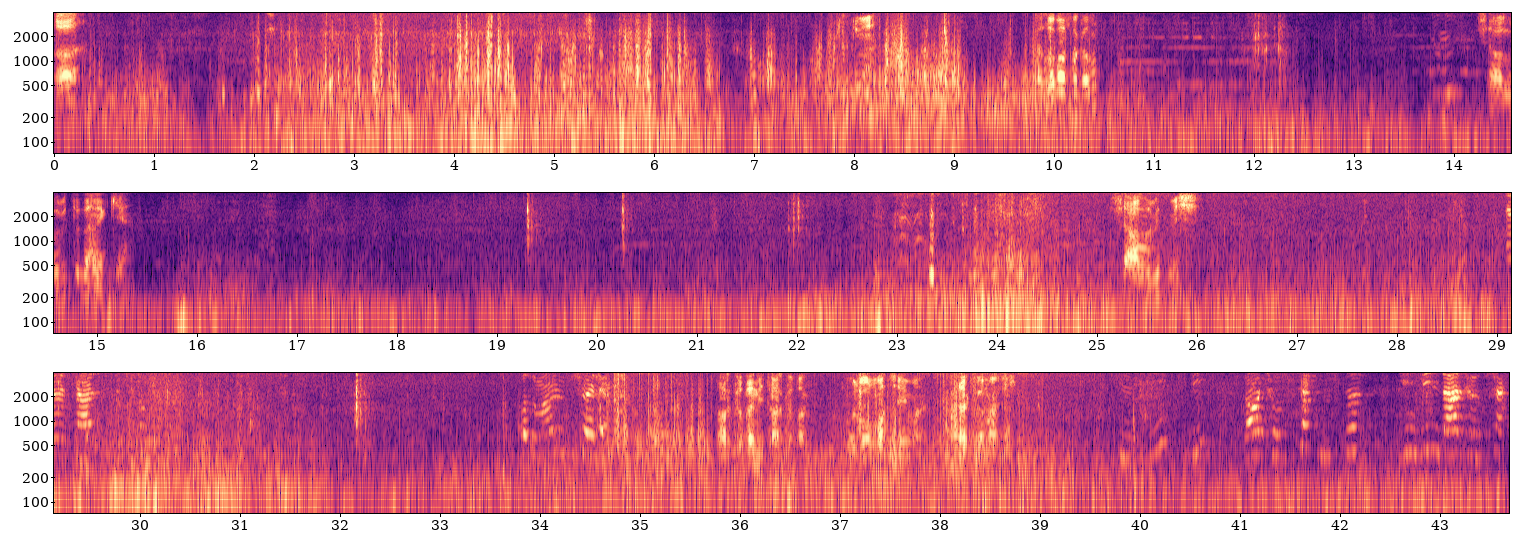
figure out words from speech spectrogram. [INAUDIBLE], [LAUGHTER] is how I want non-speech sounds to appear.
Ah. Aa. Gitti mi? Gaza bas bakalım. Şarjı bitti demek ki. [LAUGHS] Şarjı bitmiş. Şöyle. Arkadan it arkadan. Öyle olmaz şey mi? Ayaklarını aç. Bin bin daha çalışacakmıştır. Bin bin daha çalışacak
